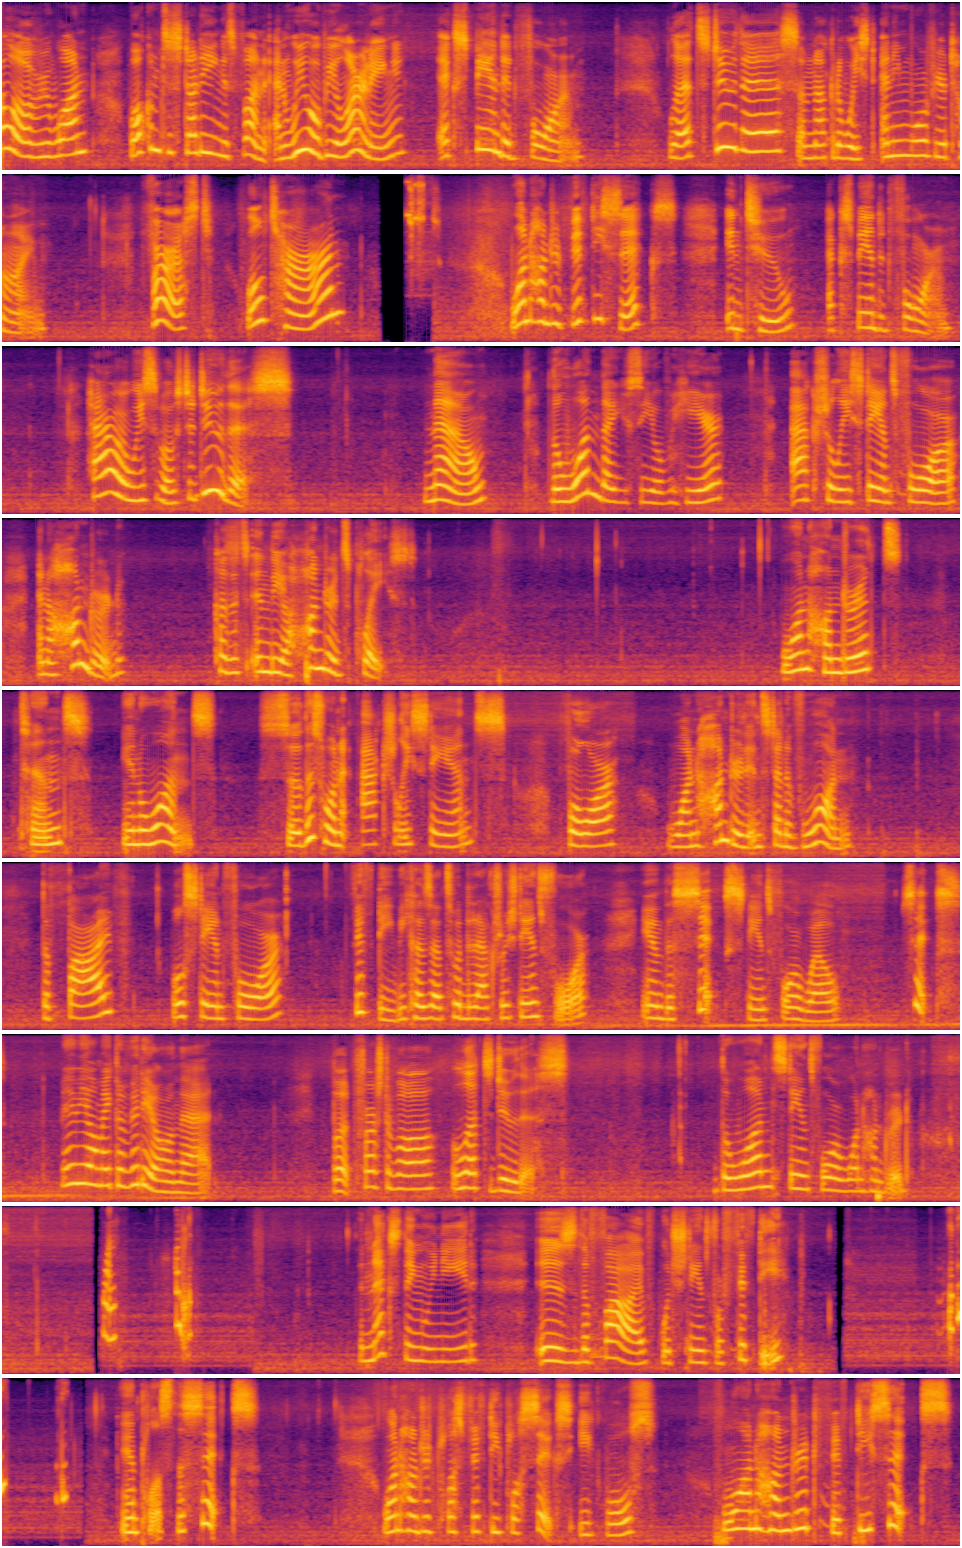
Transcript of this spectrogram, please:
Hello everyone, welcome to Studying is Fun, and we will be learning expanded form. Let's do this. I'm not going to waste any more of your time. First, we'll turn 156 into expanded form. How are we supposed to do this? Now, the one that you see over here actually stands for an 100 because it's in the hundreds place. One hundreds, tens, and ones. So this one actually stands for 100 instead of 1. The 5 will stand for 50 because that's what it actually stands for. And the 6 stands for, well, 6. Maybe I'll make a video on that. But first of all, let's do this. The 1 stands for 100. The next thing we need is the 5, which stands for 50. And plus the 6. 100 plus 50 plus 6 equals 156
